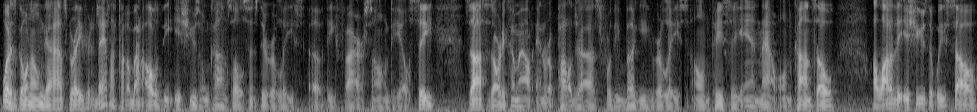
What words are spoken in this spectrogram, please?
What is going on guys? Grave here. Today I'd like to talk about all of the issues on console since the release of the Firesong DLC. ZOS has already come out and apologized for the buggy release on PC and now on console. A lot of the issues that we saw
